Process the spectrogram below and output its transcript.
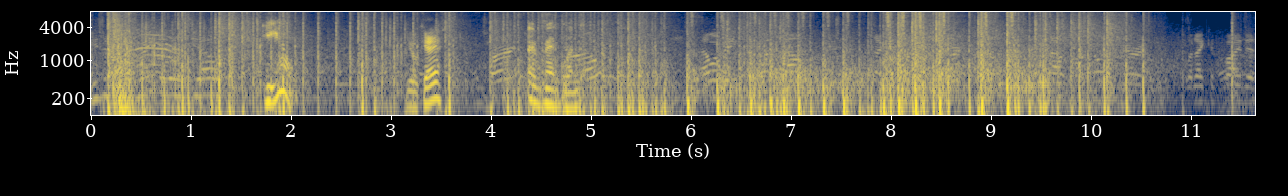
These are just regulars, yo. Ew. You okay? A red one. But I can find it.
